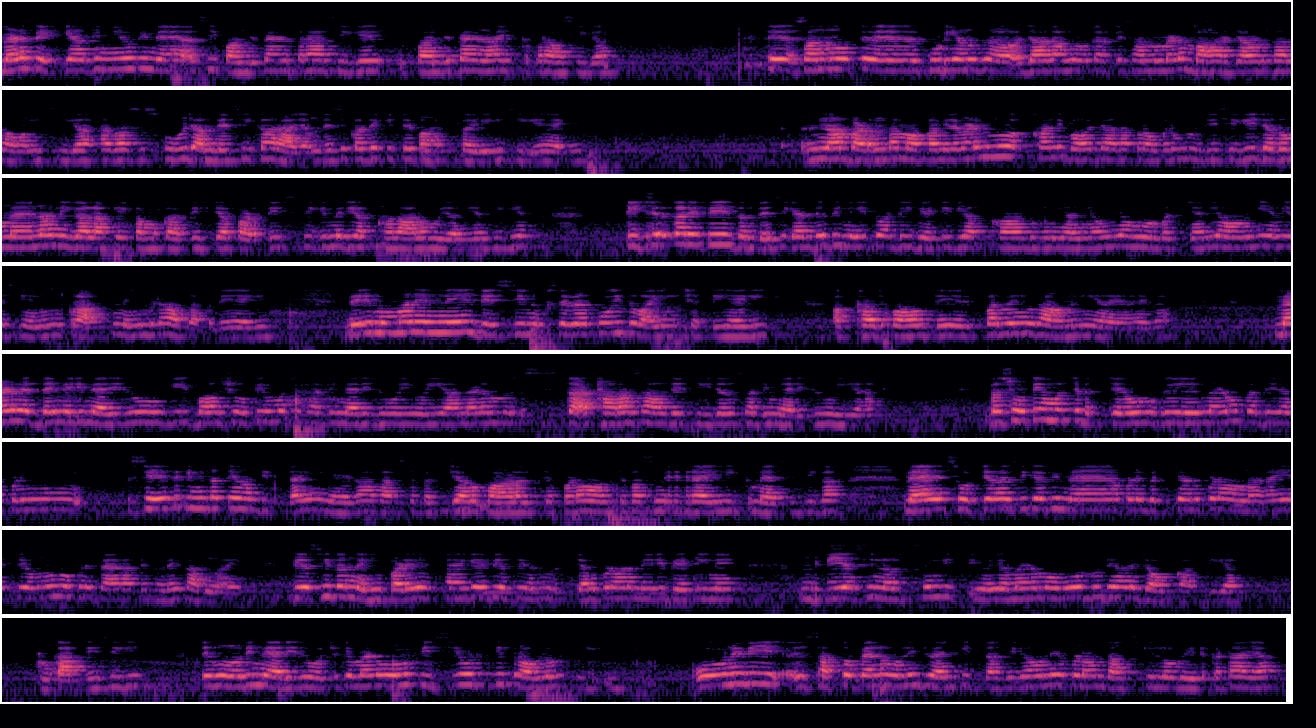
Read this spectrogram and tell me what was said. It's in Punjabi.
ਮੈਡਮ ਪੇਕਿਆਂ ਕਿੰਨੀ ਹੋ ਵੀ ਮੈਂ, ਅਸੀਂ ਪੰਜ ਭੈਣ ਭਰਾ ਸੀਗੇ, ਪੰਜ ਭੈਣਾਂ, ਇੱਕ ਭਰਾ ਸੀਗਾ। ਤੇ ਸਾਨੂੰ ਤੇ ਕੁੜੀਆਂ ਨੂੰ ਜ਼ਿਆਦਾ ਹੋਣ ਕਰਕੇ ਸਾਨੂੰ ਮੈਡਮ ਬਾਹਰ ਜਾਣ ਦਾ ਲਾਉ ਨਹੀਂ ਸੀਗਾ। ਬਸ ਸਕੂਲ ਜਾਂਦੇ ਸੀ, ਘਰ ਆ ਜਾਂਦੇ ਸੀ, ਕਦੇ ਕਿਤੇ ਬਾਹਰ ਗਏ ਨਹੀਂ ਸੀਗੇ ਹੈਗੇ। ਨਾ ਪੜਨ ਦਾ ਮੌਕਾ ਮਿਲਿਆ। ਮੈਡਮ, ਮੈਨੂੰ ਅੱਖਾਂ ਦੀ ਬਹੁਤ ਜ਼ਿਆਦਾ ਪ੍ਰੋਬਲਮ ਹੁੰਦੀ ਸੀਗੀ। ਜਦੋਂ ਮੈਂ ਨਾ ਨਿਗਾਹ ਲਾ ਕੇ ਕੰਮ ਕਰਦੀ ਸੀ ਜਾਂ ਪੜ੍ਹਦੀ ਸੀ ਕਿ ਮੇਰੀ ਅੱਖਾਂ ਲਾਲ ਹੋ ਜਾਂਦੀਆਂ ਸੀਗੀਆਂ। ਟੀਚਰ ਘਰੇ ਭੇਜ ਦਿੰਦੇ ਸੀ, ਕਹਿੰਦੇ ਵੀ ਨਹੀਂ ਤੁਹਾਡੀ ਬੇਟੀ ਦੀ ਅੱਖਾਂ ਦੁਗਣੀਆਂ ਆਈਆਂ ਹੋਈਆਂ, ਹੋਰ ਬੱਚਿਆਂ ਦੀ ਆਉਣਗੀਆਂ ਵੀ ਅਸੀਂ ਇਹਨੂੰ ਕਲਾਸ ਨਹੀਂ ਬਿਠਾ ਸਕਦੇ ਹੈਗੇ। ਮੇਰੀ ਮੰਮਾ ਨੇ ਇੰਨੇ ਦੇਸੀ ਨੁਸਖੇ ਨਾਲ ਕੋਈ ਦਵਾਈ ਨਹੀਂ ਛੱਡੀ ਹੈਗੀ ਅੱਖਾਂ 'ਚ ਪਾਉਣ ਤੇ, ਪਰ ਮੈਨੂੰ ਆਰਾਮ ਨਹੀਂ ਆਇਆ ਹੈਗਾ। ਮੈਡਮ ਇਦਾਂ ਹੀ ਮੇਰੀ ਮੈਰਿਜ ਹੋ ਗਈ ਬਹੁਤ ਛੋਟੀ ਉਮਰ 'ਚ ਸਾਡੀ ਮੈਰਿਜ ਹੋਈ ਹੋਈ ਆ। ਮੈਡਮ 18 ਸਾਲ ਦੇ ਸੀ ਜਦੋਂ ਸਾਡੀ ਮੈਰਿਜ ਹੋਈ ਆ। ਬਸ ਛੋਟੀ ਉਮਰ 'ਚ ਬੱਚੇ ਹੋ ਗਏ ਮੈਡਮ ਕਦੇ ਆਪਣੀ ਸਿਹਤ ਕਿੰਨੀ ਦਾ ਧਿਆਨ ਦਿੱਤਾ ਹੀ ਨਹੀਂ ਹੈਗਾ ਬਸ ਬੱਚਿਆਂ ਨੂੰ ਪਾਲਣ 'ਚ ਪੜਾਉਣ 'ਚ ਬਸ ਮੇਰਾ ਇਹੀ ਇੱਕ ਮੈਸੇਜ ਸੀਗਾ। ਮੈਂ ਸੋਚਿਆ ਹੋਇਆ ਸੀਗਾ ਵੀ ਮੈਂ ਆਪਣੇ ਬੱਚਿਆਂ ਨੂੰ ਪੜਾਉਣਾ ਹੈ ਤੇ ਉਹਨਾਂ ਨੂੰ ਆਪਣੇ ਪੈਰਾਂ ਤੇ ਖੜੇ ਕਰਨਾ ਹੈ ਵੀ ਅਸੀਂ ਤਾਂ ਨਹੀਂ ਪੜ੍ਹੇ ਹੈਗੇ ਵੀ ਅਸੀਂ ਬੱਚਿਆਂ ਨੂੰ ਪੜਾਉਣਾ ਮੇਰੀ ਬੇਟੀ ਨੇ ਬੀਐਸਸੀ ਨਰਸਿੰਗ ਕੀਤੀ ਹੋਈ ਆ ਮੈਡਮ ਉਹ ਲੁਧਿਆਣੇ ਜੌਬ ਕਰਦੀ ਆ ਕਰਦੀ ਸੀਗੀ। ਤੇ ਹੁਣ ਉਹਦੀ ਮੈਰਿਜ ਹੋ ਚੁੱਕੀ ਮੈਡਮ ਉਹਨੂੰ ਪੀਸੀਓਡੀ ਦੀ ਪ੍ਰੋਬਲਮ ਸੀਗੀ। ਉਹਨੇ ਵੀ ਅਹ, ਸਭ ਤੋਂ ਪਹਿਲਾਂ ਉਹਨੇ ਜੁਆਇਨ ਕੀਤਾ ਸੀਗਾ। ਉਹਨੇ ਆਪਣਾ 10 ਕਿਲੋ weight ਘਟਾਇਆ।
